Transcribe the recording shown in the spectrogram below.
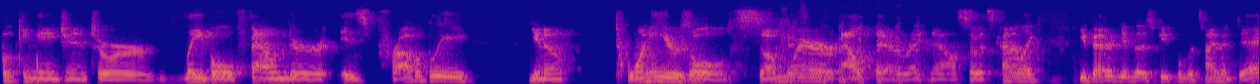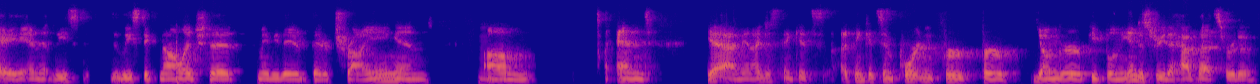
booking agent or label founder is probably you know 20 years old somewhere out there right now so it's kind of like you better give those people the time of day and at least at least acknowledge that maybe they they're trying and mm-hmm. um and yeah i mean i just think it's i think it's important for for younger people in the industry to have that sort of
